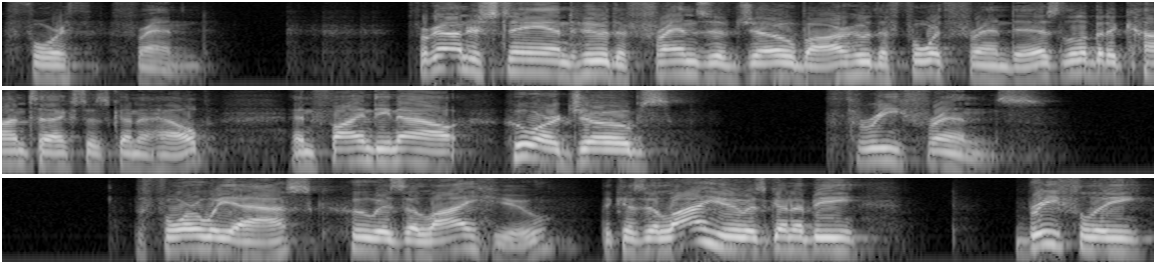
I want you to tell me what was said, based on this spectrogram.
fourth friend. If we're going to understand who the friends of Job are, who the fourth friend is, a little bit of context is going to help, and finding out who are Job's three friends. Before we ask, who is Elihu? Because Elihu is going to be briefly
